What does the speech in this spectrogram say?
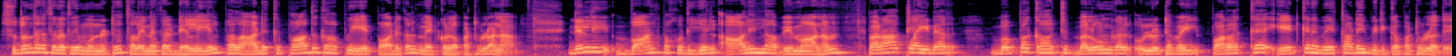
சுதந்திர தினத்தை முன்னிட்டு தலைநகர் டெல்லியில் பல அடுக்கு பாதுகாப்பு ஏற்பாடுகள் மேற்கொள்ளப்பட்டுள்ளன. டெல்லி வான் பகுதியில் ஆளில்லா விமானம் பராக்ளைடர் வெப்பக்காற்று பலூன்கள் உள்ளிட்டவை பறக்க ஏற்கனவே தடை விதிக்கப்பட்டுள்ளது.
